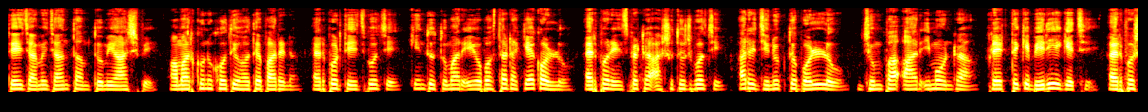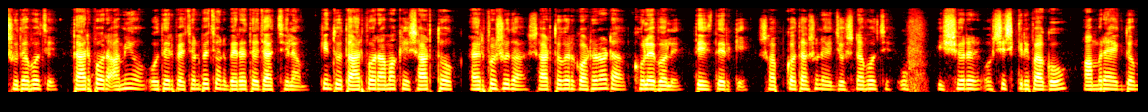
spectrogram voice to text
তেজ, আমি জানতাম তুমি আসবে। আমার কোনো ক্ষতি হতে পারে না। এরপর তেজ বলছে, কিন্তু তোমার এই অবস্থাটা কে করল? এরপর ইন্সপেক্টর আশুতোষ বলছে, আরে জিনুক তো বলল ঝুম্পা আর ইমনরা প্লেট থেকে বেরিয়ে গেছে। এরপর সুধা বলছে, তারপর আমিও ওদের পেছন পেছন বেড়াতে যাচ্ছিলাম, কিন্তু তারপর আমাকে সার্থক এরপর সুধা সার্থকের ঘটনাটা খুলে বলে তেজদেরকে। সব কথা শুনে জ্যোৎস্না বলছে, উফ, ঈশ্বরের অশেষ কৃপা গো, আমরা একদম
